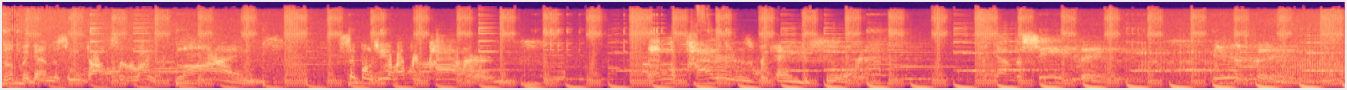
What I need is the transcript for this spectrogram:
Some began to see dots of light, lines, simple geometric patterns. Then the patterns became distorted around the see things, hear things.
